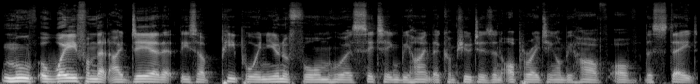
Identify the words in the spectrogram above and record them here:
move away from that idea that these are people in uniform who are sitting behind their computers and operating on behalf of the state.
